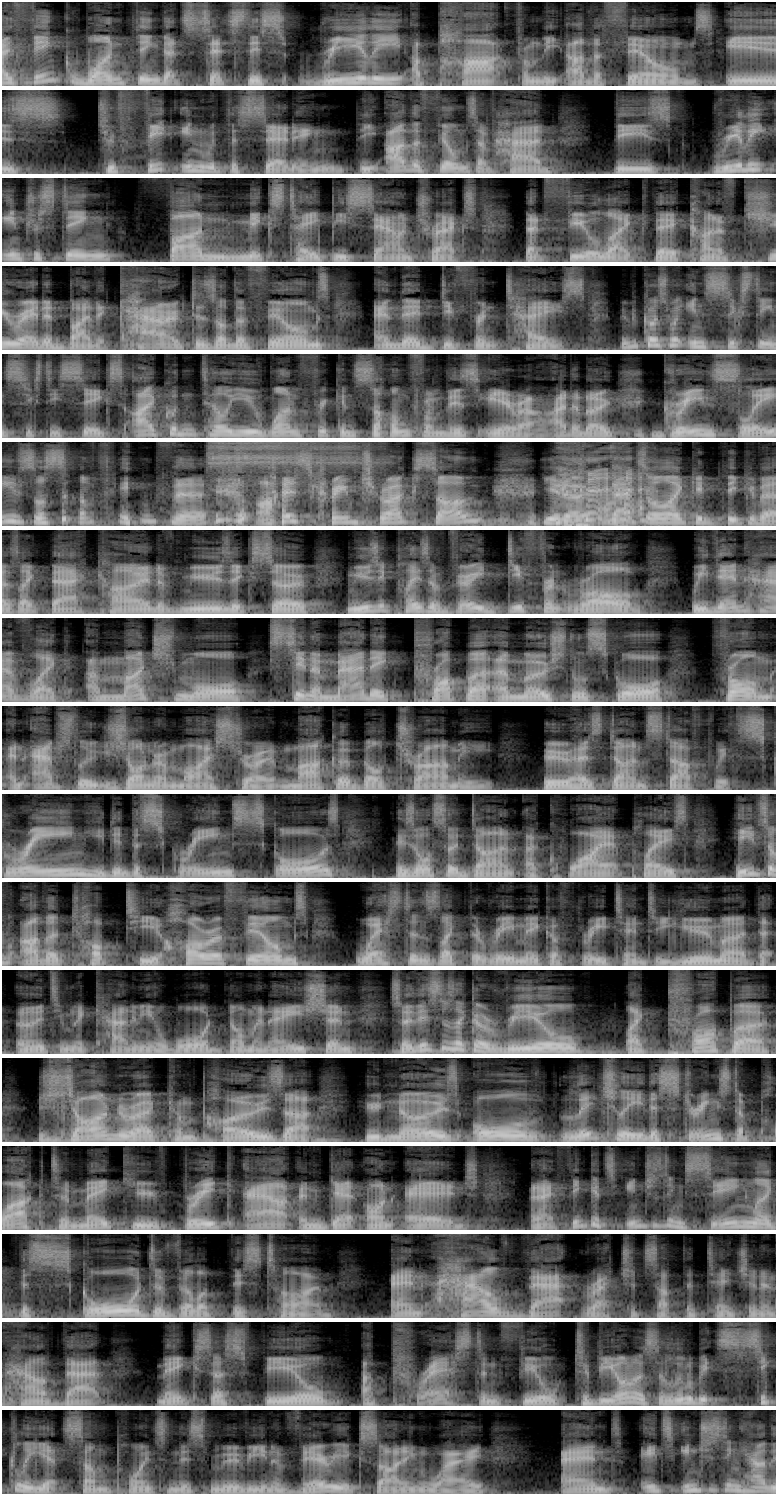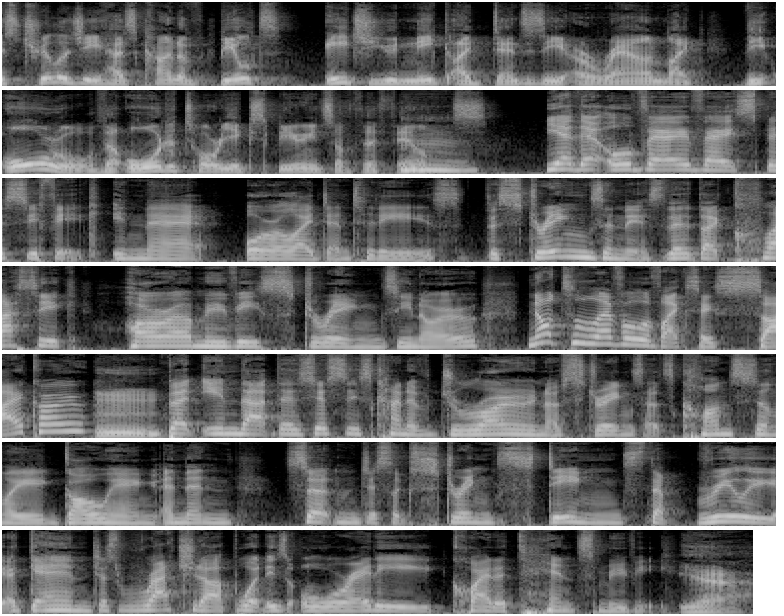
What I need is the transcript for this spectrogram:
I think one thing that sets this really apart from the other films is to fit in with the setting. The other films have had these really interesting, fun, mixtapey soundtracks that feel like they're kind of curated by the characters of the films and their different tastes. But because we're in 1666, I couldn't tell you one freaking song from this era. I don't know, Green Sleeves or something, the ice cream truck song. You know, that's all I could think about is like that kind of music. So music plays a very different role. We then have like a much more cinematic, proper emotional score from an absolute genre maestro, Marco Beltrami, who has done stuff with Scream. He did the Scream scores. He's also done A Quiet Place, heaps of other top tier horror films, westerns like the remake of 310 to Yuma that earned him an Academy Award nomination. So this is like a real, like proper genre composer who knows all literally the strings to pluck to make you freak out and get on edge. And I think it's interesting seeing like the score develop this time and how that ratchets up the tension and how that makes us feel oppressed and feel, to be honest, a little bit sickly at some points in this movie in a very exciting way. And it's interesting how this trilogy has kind of built each unique identity around like the oral, the auditory experience of the films. Mm. Yeah, they're all very, very specific in their oral identities. The strings in this, they're like classic horror movie strings, you know? Not to the level of like, say, Psycho, mm. but in that there's just this kind of drone of strings that's constantly going and then certain just like string stings that really again just ratchet up what is already quite a tense movie. Yeah.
